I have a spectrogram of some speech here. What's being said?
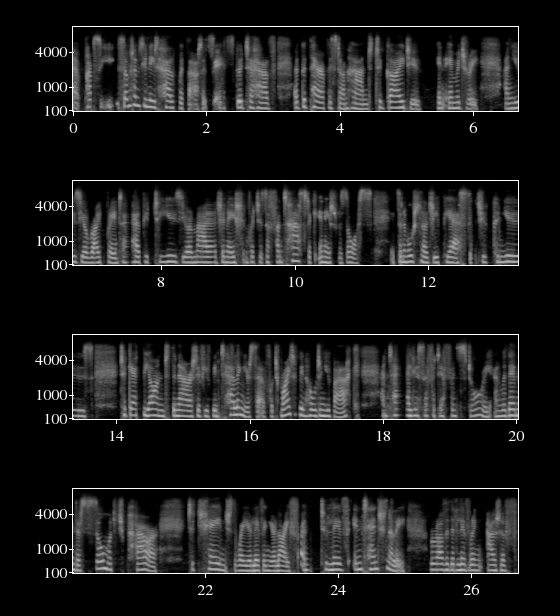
uh, perhaps sometimes you need help with that. It's, it's good to have a good therapist on hand to guide you in imagery and use your right brain to help you to use your imagination, which is a fantastic innate resource. It's an emotional GPS that you can use to get beyond the narrative you've been telling yourself, which might have been holding you back, and tell yourself a different story. And within, there's so much power to change the way you're living your life and to live intentionally rather than living out of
